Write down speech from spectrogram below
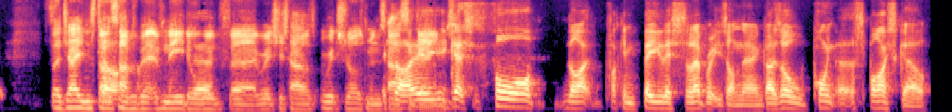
so James does Yeah. have a bit of needle Yeah. with uh, Richard House, Richard Osman's It's House like of he Games. he gets four like fucking B-list celebrities on there and goes, "Oh, point at a Spice Girl."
